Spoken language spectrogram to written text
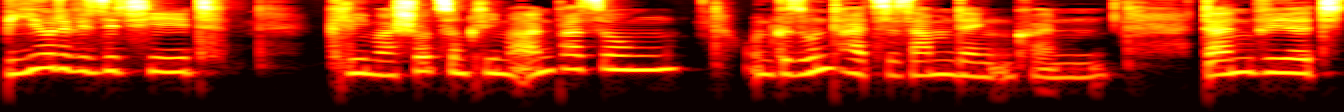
Biodiversität, Klimaschutz und Klimaanpassung und Gesundheit zusammendenken können, dann wird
